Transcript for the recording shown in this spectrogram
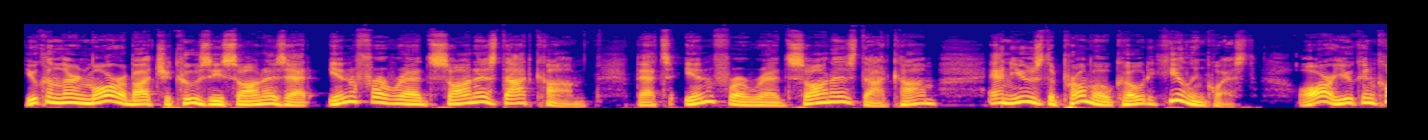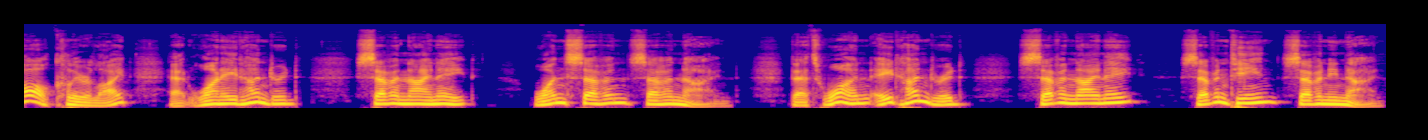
You can learn more about jacuzzi saunas at infraredsaunas.com. That's infraredsaunas.com and use the promo code HealingQuest. Or you can call Clearlight at 1 800 798 1779. That's 1 800 798 1779.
